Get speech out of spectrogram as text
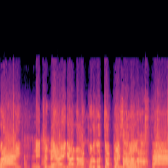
కొడుకు? నేను చంపేస్తాను. నీ అంతు చూస్తాను.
